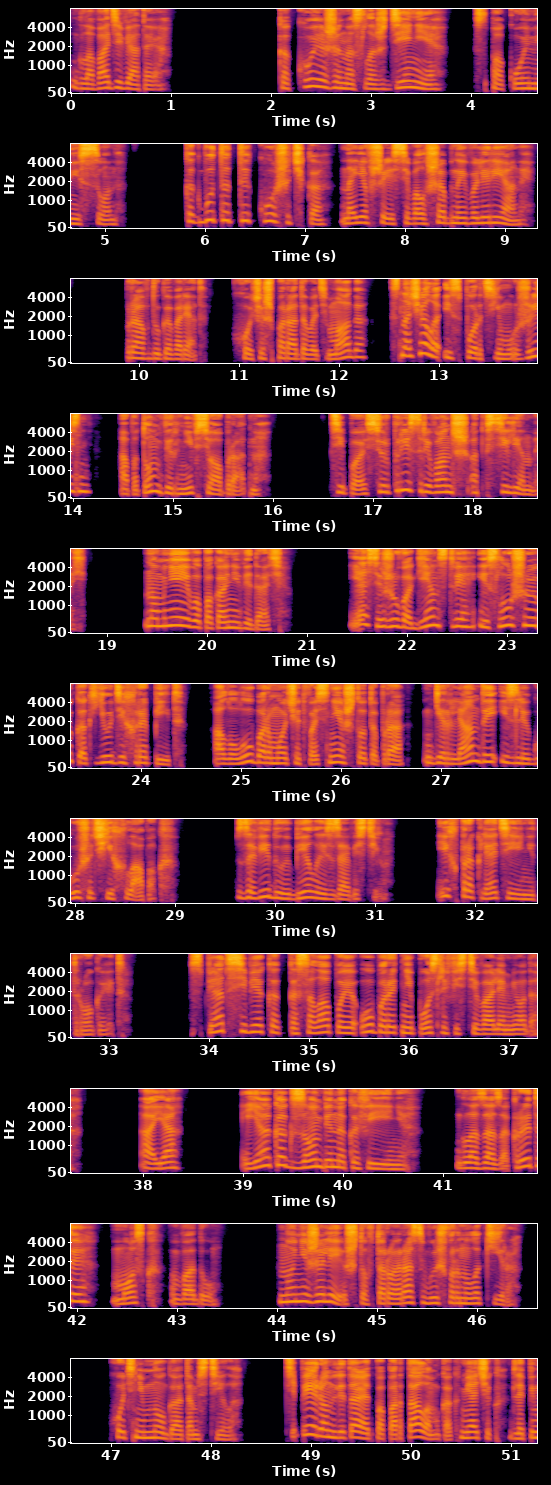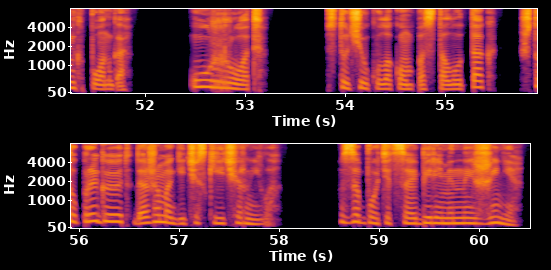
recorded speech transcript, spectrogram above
Глава 9. Какое же наслаждение, спокойный сон. Как будто ты кошечка, наевшаяся волшебной валерианы. Правду говорят, хочешь порадовать мага, сначала испорть ему жизнь, а потом верни все обратно. Типа сюрприз-реванш от Вселенной. Но мне его пока не видать. Я сижу в агентстве и слушаю, как Юди храпит, а Лулу бормочет во сне что-то про гирлянды из лягушечьих лапок. Завидую белой завистью. Их проклятие не трогает. Спят себе, как косолапые оборотни после фестиваля меда. А я? Я как зомби на кофеине. Глаза закрыты, мозг в аду. Но не жалею, что второй раз вышвырнула Кира. Хоть немного отомстила. Теперь он летает по порталам, как мячик для пинг-понга. Урод! Стучу кулаком по столу так, что прыгают даже магические чернила заботиться о беременной жене.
